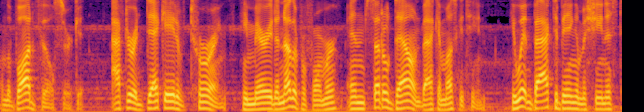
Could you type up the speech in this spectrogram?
on the vaudeville circuit. After a decade of touring, he married another performer and settled down back in Muscatine. He went back to being a machinist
